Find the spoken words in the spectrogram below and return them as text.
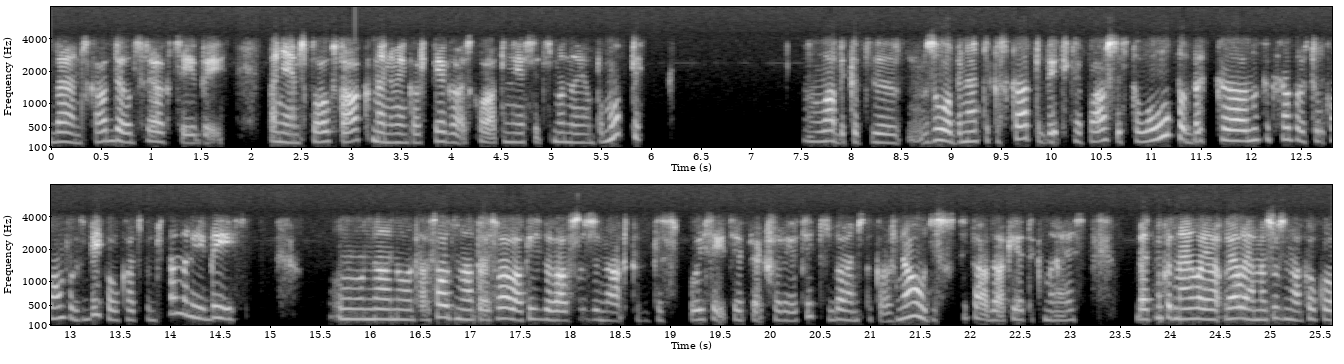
bērns kā atbildes reakcija bija paņēmis plaukstu akmeni, vienkārši piegājis klāt un iesits manējām pa muti. Labi, ka uh, zobi netika skati, bija tikai pārsista lūpa, bet, uh, nu, cik saprastu, konflikts bija kaut kāds pirms tam arī bijis. Un no tās audzinātājas vēlāk izdevās uzzināt, ka tas puisīts iepriekš arī citus bērnus tā kā žņaudzis citādāk ietekmējis. Bet, nu, kad vēlējāmies uzzināt kaut ko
